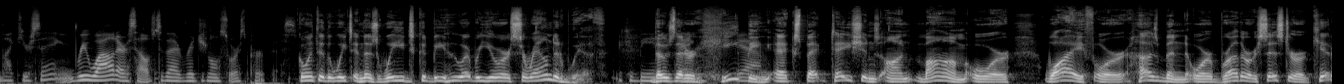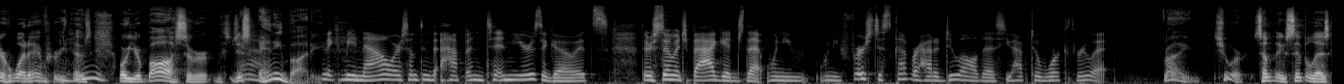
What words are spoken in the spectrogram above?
like you're saying, rewild ourselves to that original source purpose. Going through the weeds, and those weeds could be whoever you are surrounded with. It could be those that are heaping yeah. expectations on mom or wife or husband or brother or sister or kid or whatever, mm-hmm. or your boss or just yeah. anybody. And it can be now or something that happened ten years ago. It's there's so much baggage that when you when you first discover how to do all this, you have to work through it. Right, sure. Something as simple as,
